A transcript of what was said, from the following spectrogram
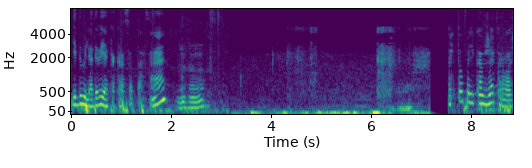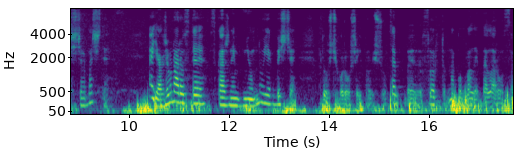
Дідуля, диви, яка красота, а? Угу. Картопелька вже краще, бачите? А як же вона росте з кожним днем? Ну, якби ще дощ хороший пройшов. Це е, сорт накопали Белароса.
